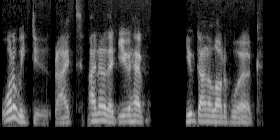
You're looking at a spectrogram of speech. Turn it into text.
what do we do, right? I know that you have you've done a lot of work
